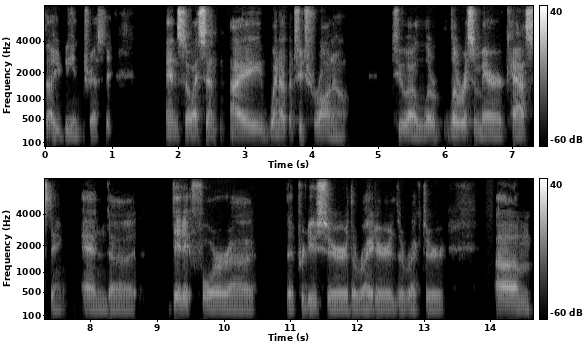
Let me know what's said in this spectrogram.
thought you'd be interested. And so I sent, I went out to Toronto to uh, Lar- Larissa Mair casting and uh, did it for uh, the producer, the writer, the director. Um,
